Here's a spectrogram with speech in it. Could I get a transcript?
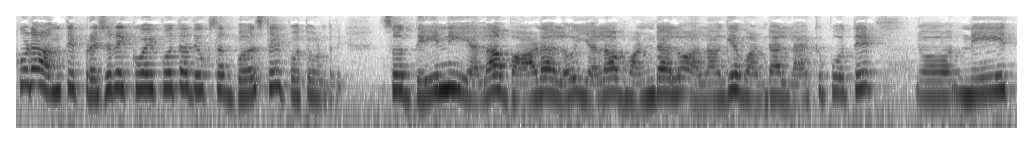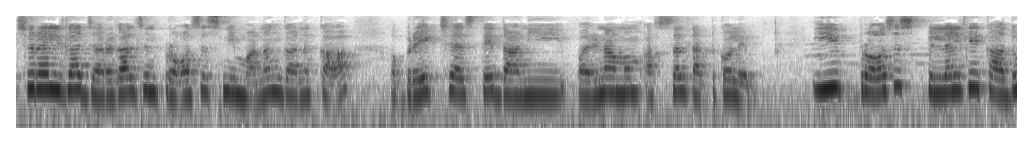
కూడా అంతే. ప్రెషర్ ఎక్కువైపోతే అది ఒకసారి బర్స్ట్ అయిపోతూ ఉంటుంది. సో దేన్ని ఎలా వాడాలో ఎలా వండాలో అలాగే వండాలి. లేకపోతే నేచురల్గా జరగాల్సిన ప్రాసెస్ని మనం గనక బ్రేక్ చేస్తే దాని పరిణామం అస్సలు తట్టుకోలేం. ఈ ప్రాసెస్ పిల్లలకే కాదు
